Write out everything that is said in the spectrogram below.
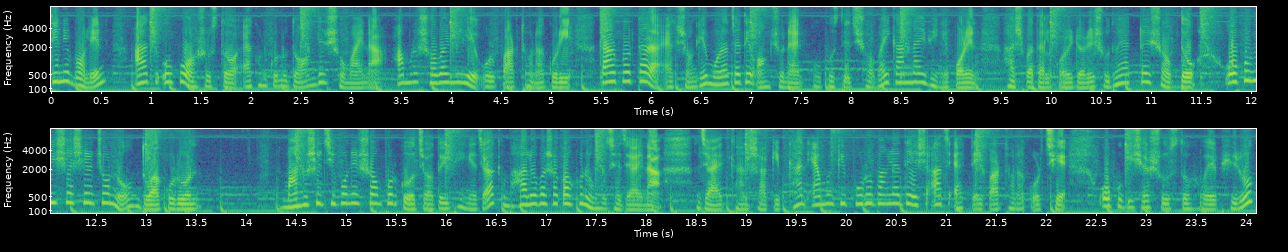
তিনি বলেন, আজ অপু অসুস্থ, এখন কোনো দ্বন্দ্বের সময় না। আমরা সবাই মিলে ওর প্রার্থনা করি। তারপর তারা একসঙ্গে মোনাজাতে অংশ নেন। উপস্থিত সবাই কান্নায় ভেঙে পড়েন। হাসপাতাল করিডোরে শুধু একটাই শব্দ অপবিশ্বাসের জন্য দোয়া করুন। মানুষের জীবনের সম্পর্ক যতই ভেঙে যাক, ভালোবাসা কখনো মুছে যায় না। জায়েদ খান, সাকিব খান, এমনকি পুরো বাংলাদেশ আজ একটাই প্রার্থনা করছে, অপু বিশ্বাস সুস্থ হয়ে ফিরুক,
